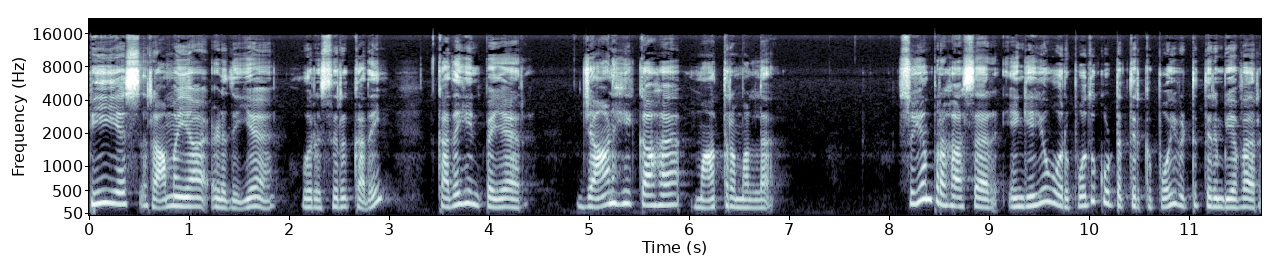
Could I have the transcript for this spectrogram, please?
பி. எஸ். ராமையா எழுதிய ஒரு சிறுகதை. கதையின் பெயர் ஜானகிக்காக மாத்திரமல்ல சுயம் பிரகாசர் எங்கேயோ ஒரு பொதுக்கூட்டத்திற்கு போய்விட்டு திரும்பியவர்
